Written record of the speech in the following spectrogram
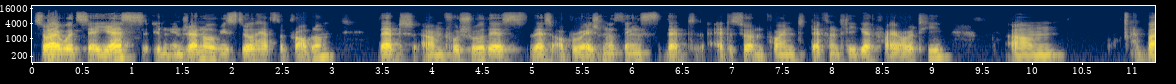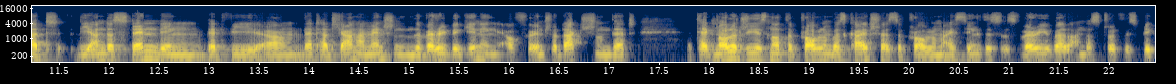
So I would say, yes, in, in general, we still have the problem that um, for sure there's, there's operational things that at a certain point definitely get priority. Um, but the understanding that we um, that Tatiana mentioned in the very beginning of her introduction that technology is not the problem but culture is the problem i think this is very well understood with big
